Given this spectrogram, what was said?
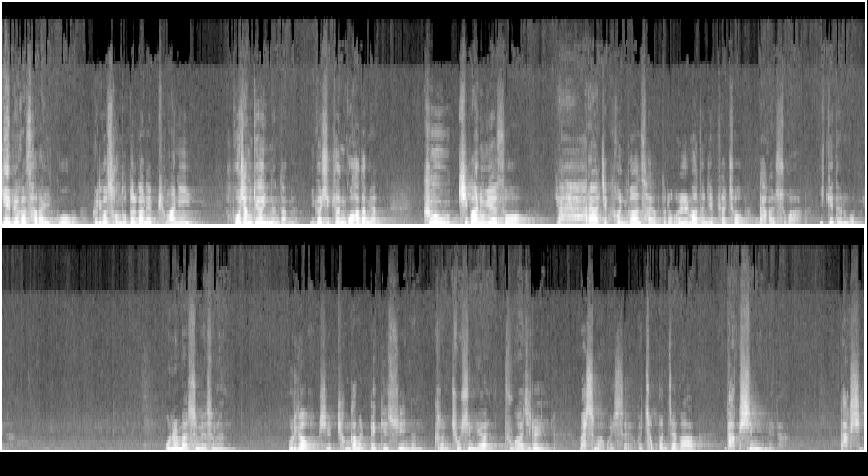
예배가 살아있고, 그리고 성도들 간의 평안이 보장되어 있는다면, 이것이 견고하다면, 그 기반 위에서 여러 가지 건강한 사역들을 얼마든지 펼쳐 나갈 수가 있게 되는 겁니다. 오늘 말씀에서는 우리가 혹시 평강을 뺏길 수 있는 그런 조심해야 할 두 가지를 말씀하고 있어요. 그 첫 번째가 낙심입니다. 낙심.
